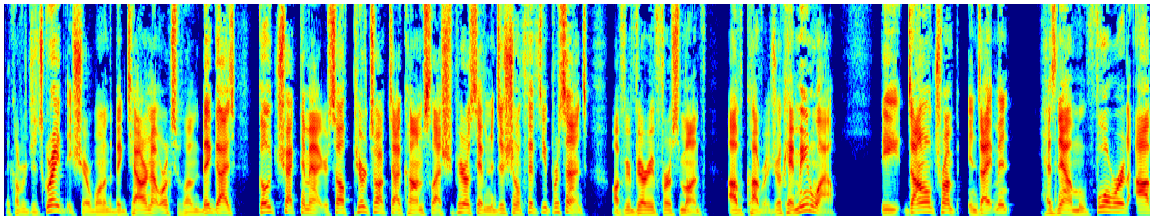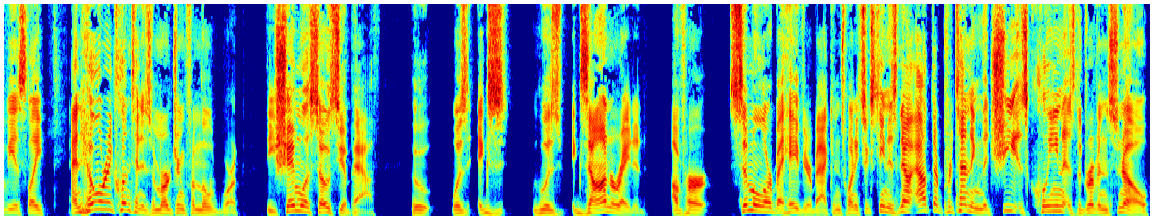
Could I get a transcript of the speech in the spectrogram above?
The coverage is great. They share one of the big tower networks with one of the big guys. Go check them out yourself. PureTalk.com slash Shapiro. Save an additional 50% off your very first month of coverage. Okay, meanwhile, the Donald Trump indictment has now moved forward, obviously, and Hillary Clinton is emerging from the woodwork. The shameless sociopath who was ex- who was exonerated of her similar behavior back in 2016 is now out there pretending that she is clean as the driven snow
